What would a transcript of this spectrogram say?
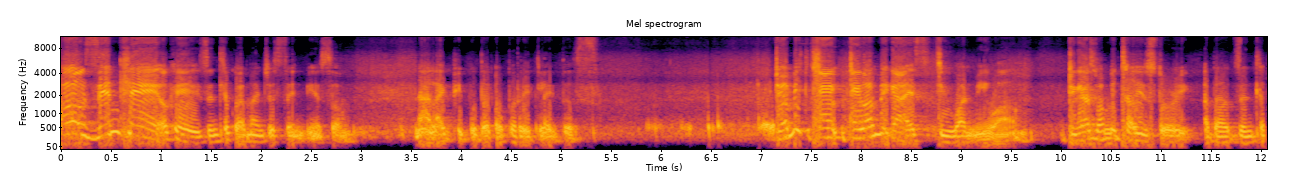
Oh, Zintle. Okay, Zintle Kwaiman just sent me a song. Now I like people that operate like this. Do you want me? Do you, do you want me, guys? Do you want me? Wow. Do you guys want me to tell you a story about Zintle?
